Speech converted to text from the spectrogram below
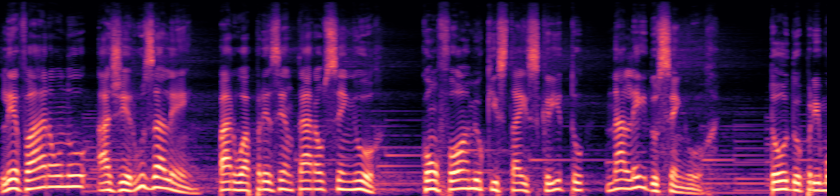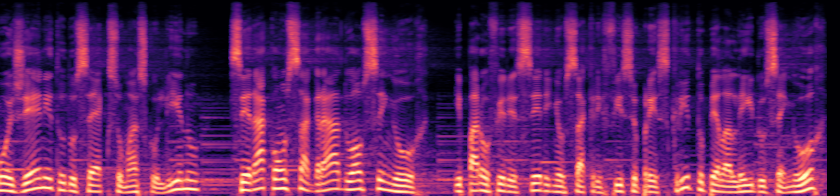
levaram-no a Jerusalém para o apresentar ao Senhor, conforme o que está escrito na lei do Senhor. Todo primogênito do sexo masculino será consagrado ao Senhor, e para oferecerem o sacrifício prescrito pela lei do Senhor,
